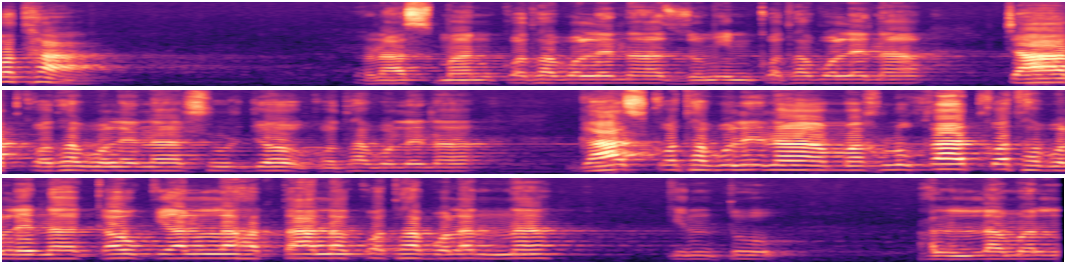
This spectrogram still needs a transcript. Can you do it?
কথা। আসমান কথা বলে না, জমিন কথা বলে না, চাঁদ কথা বলে না, সূর্য কথা বলে না, গাছ কথা বলে না, মখলুকাত কথা বলে না, কাউকে আল্লাহ তাআলা কথা বলেন না, কিন্তু আল্লামাল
